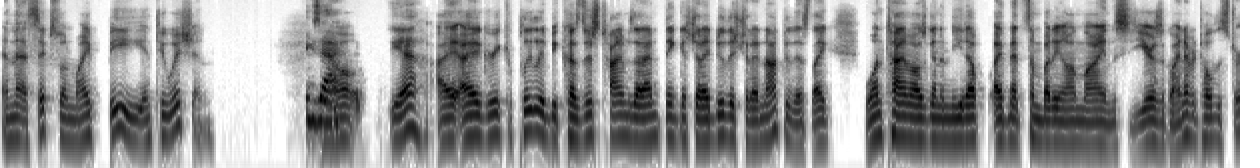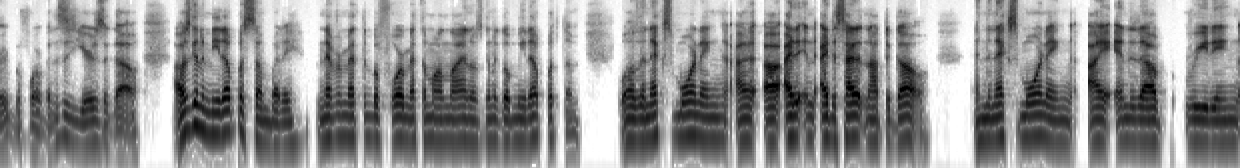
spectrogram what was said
and that sixth one might be intuition. you Exactly. know? Yeah, I, I agree completely because there's times that I'm thinking, should I do this? Should I not do this? Like one time I was gonna meet up. I met somebody online. This is years ago. I never told the story before, but this is years ago. I was gonna meet up with somebody. Never met them before. Met them online. I was gonna go meet up with them. Well, the next morning, I uh, I didn't. I decided not to go. And the next morning, I ended up reading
